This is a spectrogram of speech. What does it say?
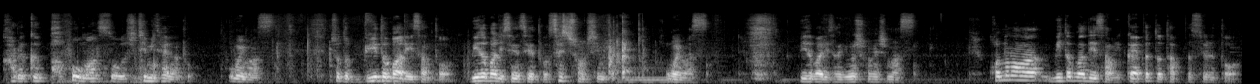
軽くパフォーマンスをしてみたいなと思います。ちょっとビートバディさんと、ビートバディ先生とセッションしてみたいと思います。ビートバディさん、よろしくお願いします。このままビートバディさんを1回パッとタップすると、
